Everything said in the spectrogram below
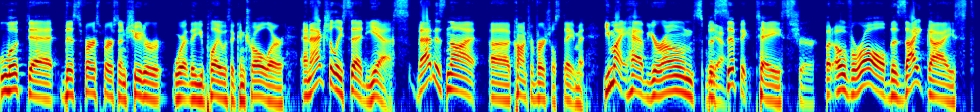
looked at this first person shooter where that you play with a controller and actually said yes that is not a controversial statement you might have your own specific taste Sure. but overall the zeitgeist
